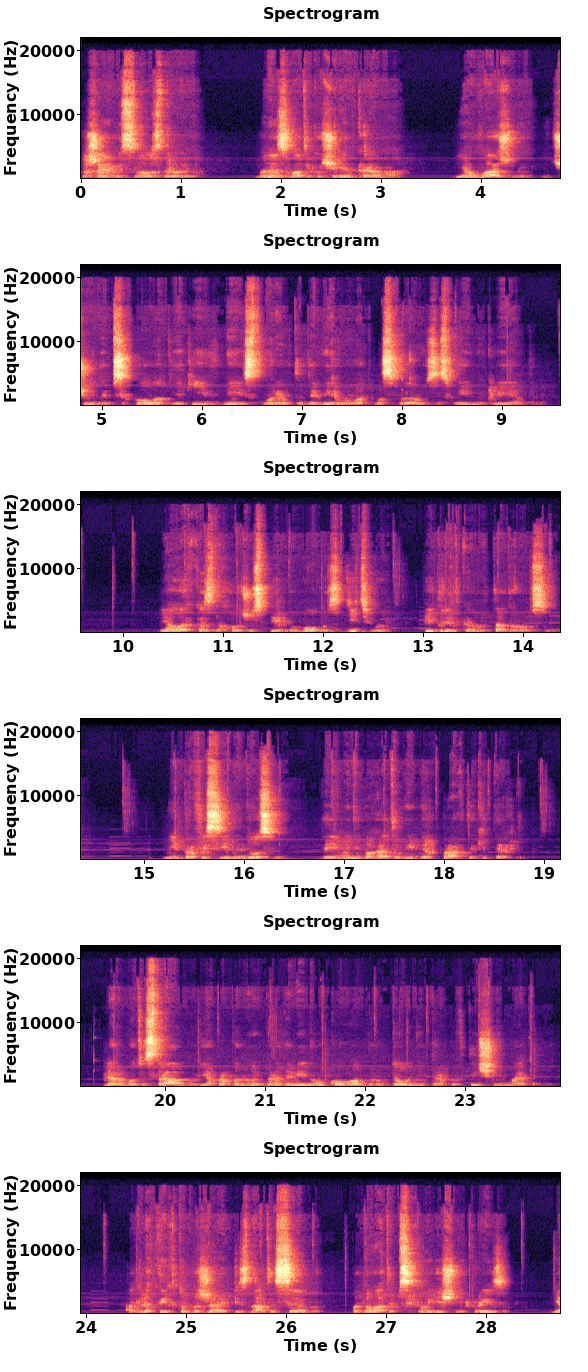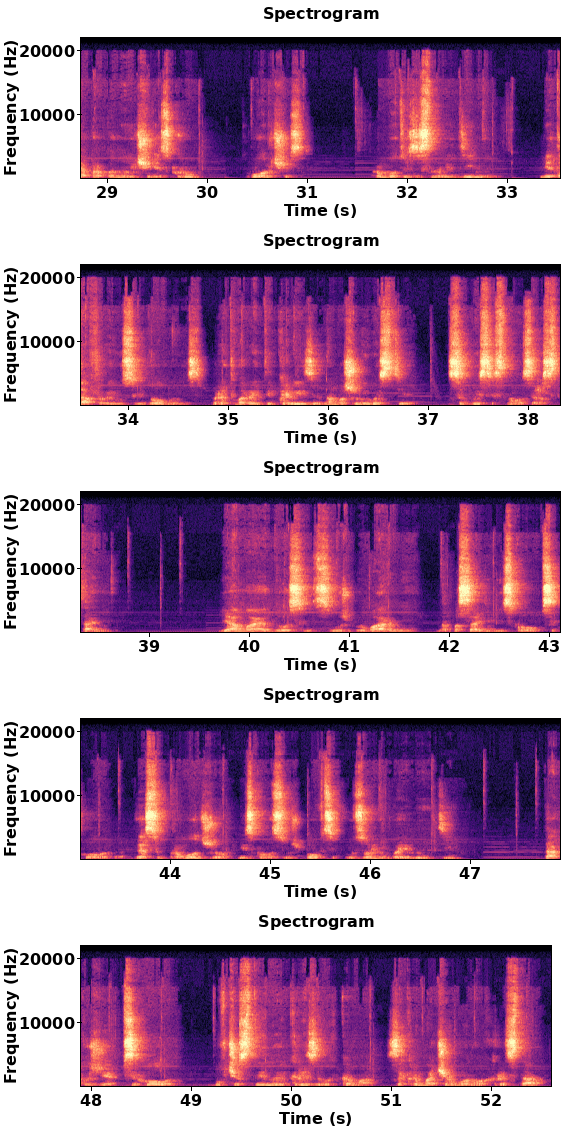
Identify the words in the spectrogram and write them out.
Бажаю міцного здоров'я. Мене звати Кучеренко Роман. Я уважний і чуйний психолог, який вміє створювати довірливу атмосферу зі своїми клієнтами. Я легко знаходжу спільну мову з дітьми, підлітками та дорослими. Мій професійний досвід дає мені багато вибір практик і технік. Для роботи з травмою я пропоную передові науково обґрунтовані терапевтичні методи. А для тих, хто бажає пізнати себе, подолати психологічні кризи, я пропоную через гру, творчість, роботу зі сновидінням, метафори усвідомленість перетворити кризи на можливості особистісного зростання. Я маю досвід служби в армії на посаді військового психолога, де супроводжував військовослужбовців у зоні бойових дій. Також як психолог був частиною кризових команд, зокрема Червоного Христа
